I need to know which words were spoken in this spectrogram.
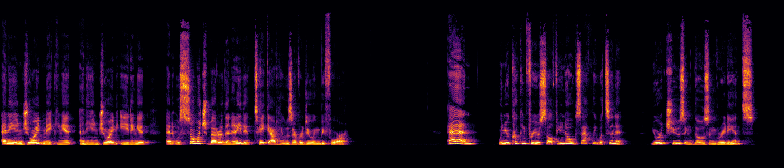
and he enjoyed making it and he enjoyed eating it. And it was so much better than any of the takeout he was ever doing before. And when you're cooking for yourself, you know exactly what's in it. You're choosing those ingredients.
